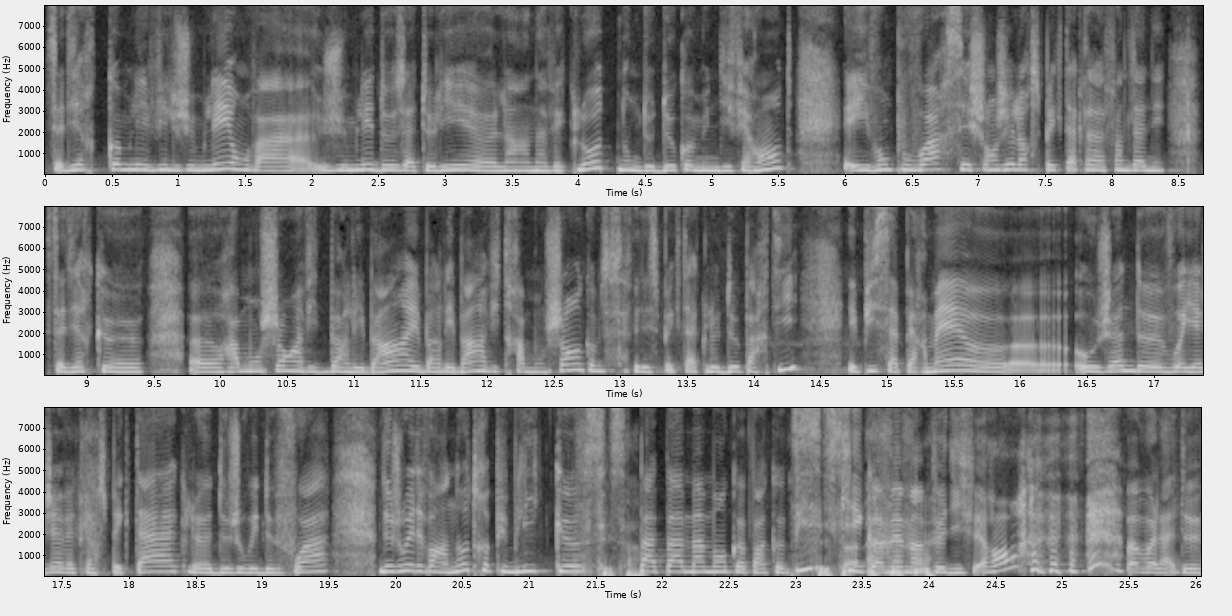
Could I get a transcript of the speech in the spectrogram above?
C'est-à-dire comme les villes jumelées, on va jumeler deux ateliers euh, l'un avec l'autre, donc de deux communes différentes. Et ils vont pouvoir s'échanger leur spectacle à la fin de l'année. C'est-à-dire que euh, Ramonchamp invite Bar-les-Bains et Bar-les-Bains invite Ramonchamp. Comme ça, ça fait des spectacles deux parties. Et puis, ça permet euh, aux jeunes de voyager avec leur spectacle, de jouer deux fois, de jouer devant un autre public que papa, maman, copain, copine, ce qui est quand même un peu différent. voilà, de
